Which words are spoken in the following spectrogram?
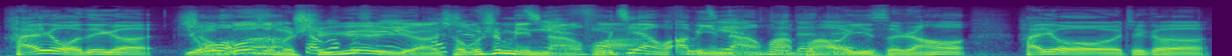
还有那个有小郭怎么是粤语啊？小郭是闽南话。福建话、啊闽南话，对对不好意思。然后还有这个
